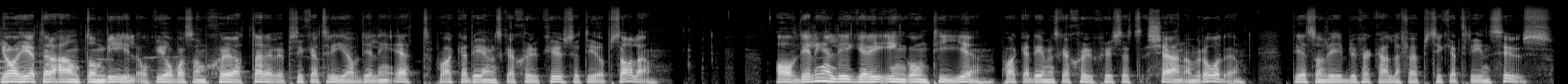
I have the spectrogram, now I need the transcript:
Jag heter Anton Bil och jobbar som skötare vid psykiatriavdelning 1 på Akademiska sjukhuset i Uppsala. Avdelningen ligger i ingång 10 på Akademiska sjukhusets kärnområde, det som vi brukar kalla för psykiatrins hus.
